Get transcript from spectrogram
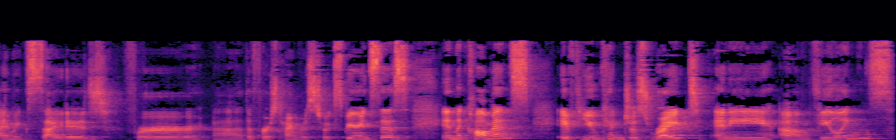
I'm excited for uh, the first timers to experience this. In the comments, if you can just write any um, feelings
